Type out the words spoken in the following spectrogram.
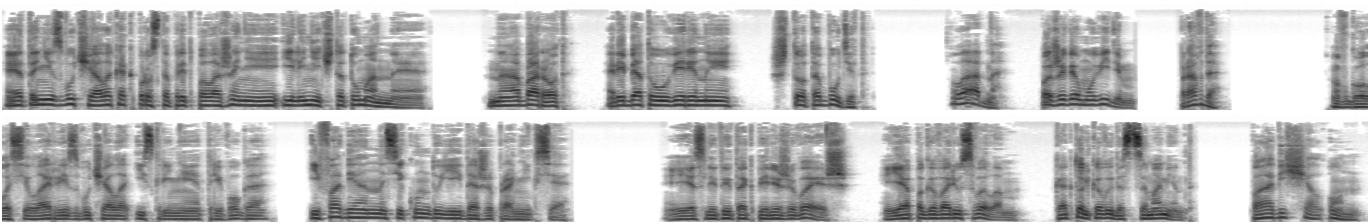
Это не звучало как просто предположение или нечто туманное. Наоборот, ребята уверены, что-то будет. Ладно, поживем увидим, правда? В голосе Ларри звучала искренняя тревога, и Фабиан на секунду ей даже проникся. «Если ты так переживаешь, я поговорю с Вэллом как только выдастся момент. Пообещал он.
